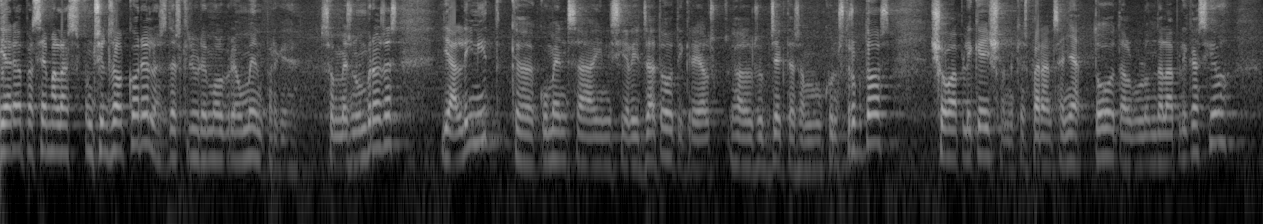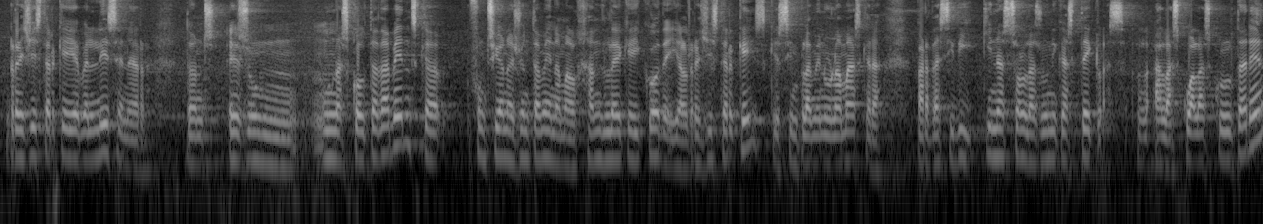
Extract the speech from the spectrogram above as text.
I ara passem a les funcions del core, les descriuré molt breument perquè són més nombroses. Hi ha l'init, que comença a inicialitzar tot i crear els, els objectes amb constructors, show application, que és per ensenyar tot el volum de l'aplicació, register key event listener, doncs és un, una escolta d'events que funciona juntament amb el handle key code i el register case, que és simplement una màscara per decidir quines són les úniques tecles a les quals escoltaré,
